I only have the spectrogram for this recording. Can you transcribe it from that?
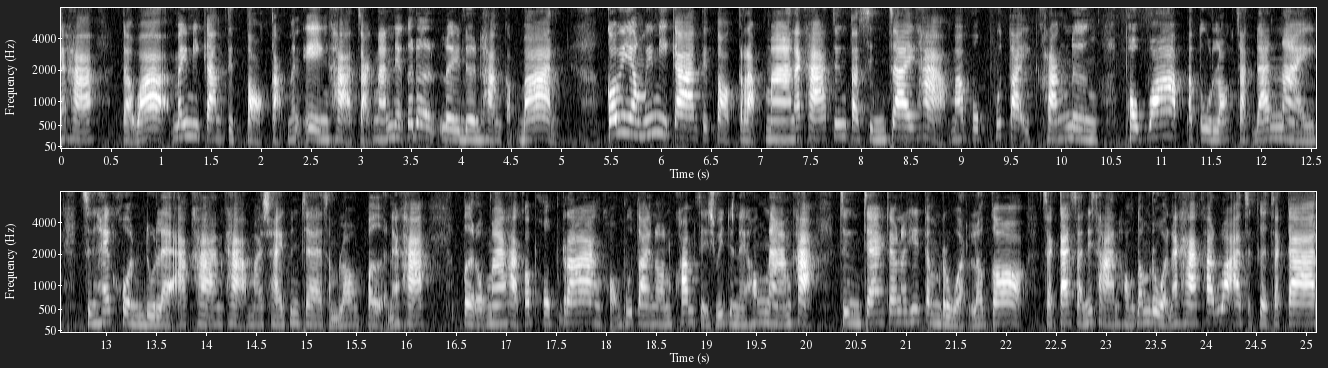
นะคะ แต่ว่าไม่มีการติดต่อกลับนั่นเองค่ะ จากนั้นเนี่ยก็เดินเลยเดินทางกลับบ้าน ก็ยังไม่มีการติดต่อกลับมานะคะ จึงตัดสินใจค่ะ มาพบผู้ตายอีกครั้งหนึ่ง พบว่าประตูล็อกจากด้านใน จึงให้คนดูแลอาคารค่ะ มาใช้กุญแจสำรองเปิดนะคะ เปิดออกมาค่ะ ก็พบร่างของผู้ตายนอนคว่ำเสียชีวิตอยู่ในห้องน้ำค่ะ จึงแจ้งเจ้าหน้าที่ตำรวจ แล้วก็จากการสันนิษฐานของตำรวจนะคะ คาดว่าอาจจะเกิดจากการ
